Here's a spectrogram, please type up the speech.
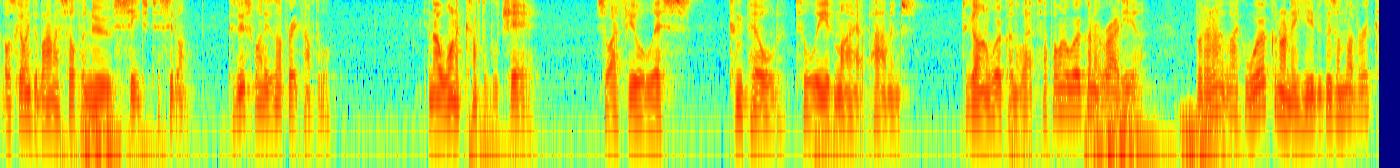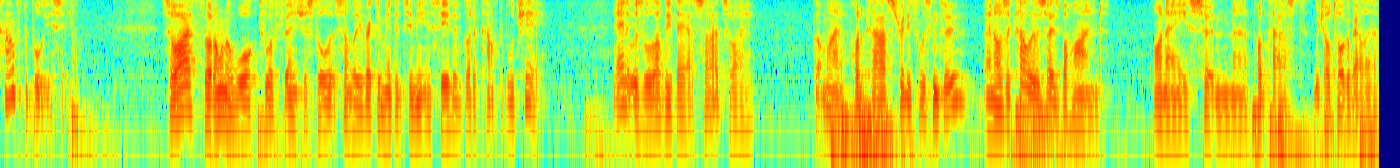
I was going to buy myself a new seat to sit on because this one is not very comfortable, and I want a comfortable chair, so I feel less compelled to leave my apartment to go and work on the laptop. I want to work on it right here, but I don't like working on it here because I'm not very comfortable. You see. So I thought I want to walk to a furniture store that somebody recommended to me and see if they've got a comfortable chair. And it was a lovely day outside, so I got my podcast ready to listen to, and I was a couple episodes behind on a certain uh, podcast, which I'll talk about later.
